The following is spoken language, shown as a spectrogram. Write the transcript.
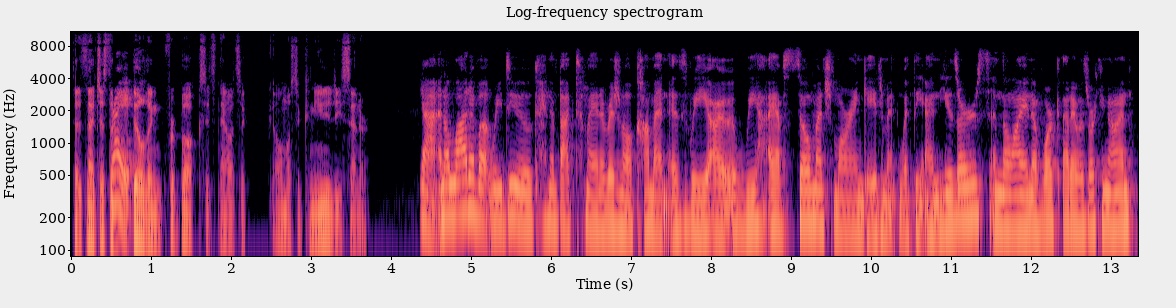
that it's not just a right. building for books it's now it's a almost a community center yeah, and a lot of what we do, kind of back to my original comment, is we are we I have so much more engagement with the end users in the line of work that I was working on.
